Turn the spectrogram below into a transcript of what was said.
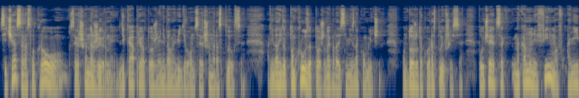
Сейчас Рассел Кроу совершенно жирный, Ди Каприо тоже я недавно видел, он совершенно расплылся. А недавно видел Том Круза тоже, но я, правда, с ним не знаком лично. Он тоже такой расплывшийся. Получается, накануне фильмов они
